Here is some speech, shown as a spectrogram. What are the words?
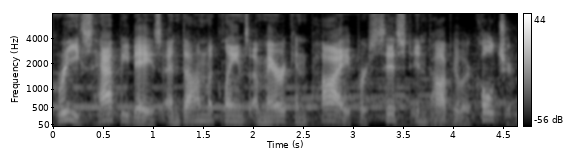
Grease, Happy Days, and Don McLean's American Pie persist in popular culture.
